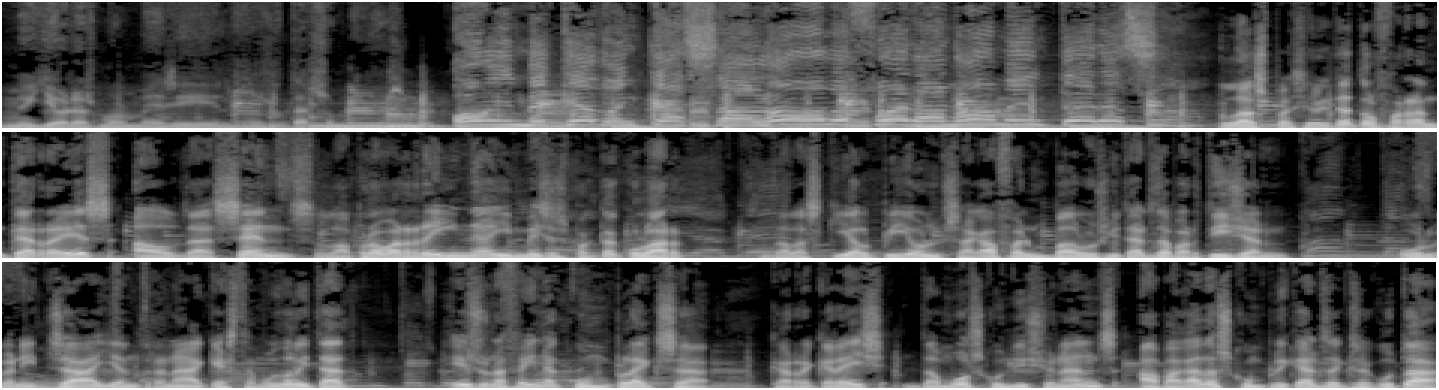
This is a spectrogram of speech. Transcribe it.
millores molt més i els resultats són millors. Hoy me quedo en casa, lo de fuera no me interesa. L'especialitat del Ferran Terra és el descens, la prova reina i més espectacular de l'esquí alpí on s'agafen velocitats de vertigen. Organitzar i entrenar aquesta modalitat és una feina complexa que requereix de molts condicionants a vegades complicats d'executar,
